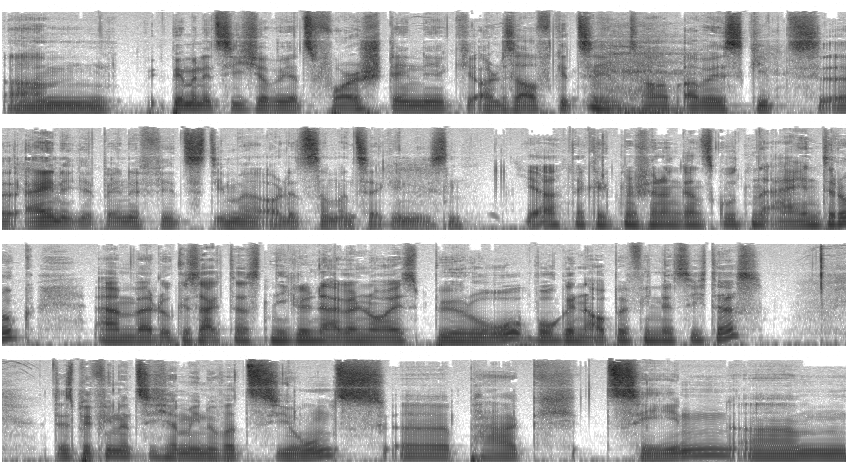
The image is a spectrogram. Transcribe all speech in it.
Ähm, bin mir nicht sicher, ob ich jetzt vollständig alles aufgezählt habe, aber es gibt äh, einige Benefits, die wir alle zusammen sehr genießen. Ja, da kriegt man schon einen ganz guten Eindruck, ähm, weil du gesagt hast, Nigelnagelneues Büro. Wo genau befindet sich das? Das befindet sich am Innovationspark 10. Ähm,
